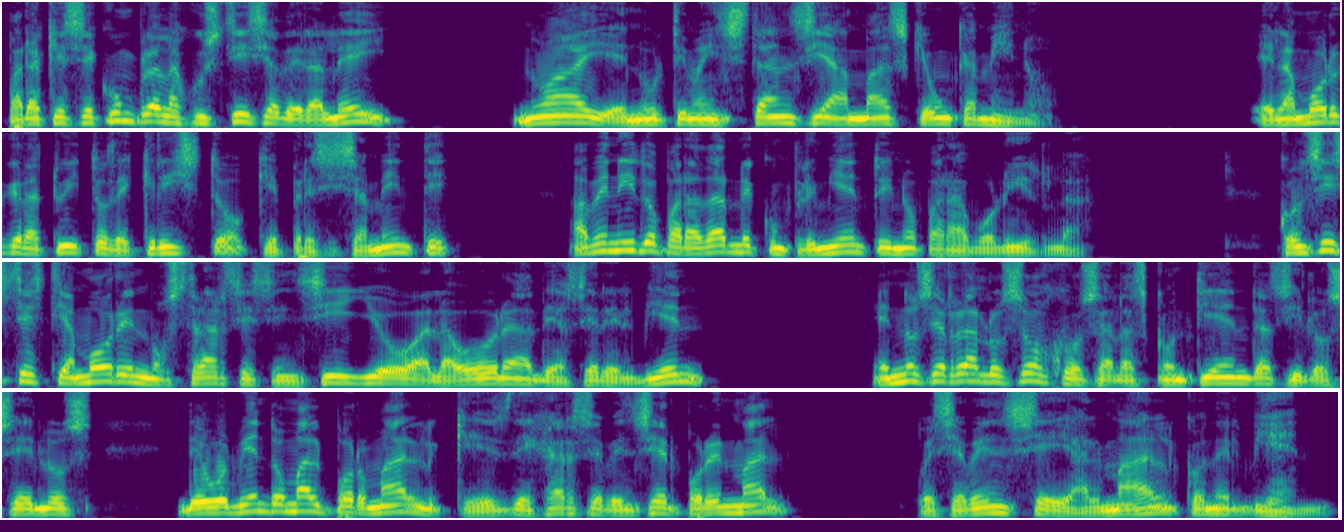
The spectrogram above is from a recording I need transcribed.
para que se cumpla la justicia de la ley, no hay en última instancia más que un camino. El amor gratuito de Cristo, que precisamente ha venido para darle cumplimiento y no para abolirla. Consiste este amor en mostrarse sencillo a la hora de hacer el bien, en no cerrar los ojos a las contiendas y los celos, devolviendo mal por mal, que es dejarse vencer por el mal, pues se vence al mal con el bien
